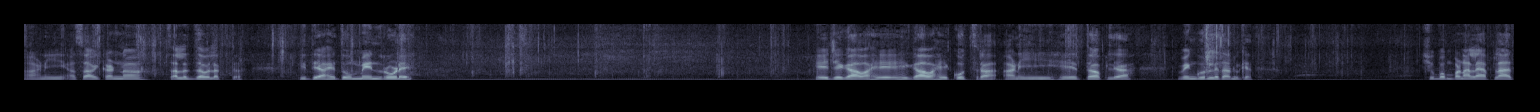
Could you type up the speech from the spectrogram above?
आणि असं इकडनं चालत जावं लागतं. तिथे आहे तो मेन रोड आहे. हे जे गाव आहे हे गाव आहे कोचरा आणि हे येतं आपल्या वेंगुर्ले तालुक्यात. शुभम पण आलाय आपला आज.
